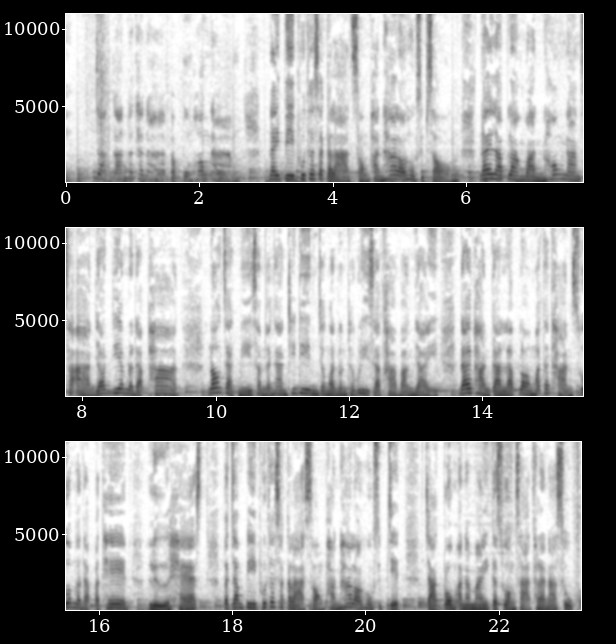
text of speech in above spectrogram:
จากการพัฒนาปรับปรุงห้องน้ำในปีพุทธศักราช 2562 ได้รับรางวัลห้องน้ำสะอาดยอดเยี่ยมระดับภาค นอกจากนี้สำนักงานที่ดิน จังหวัดนนทบุรีสาขาบางใหญ่ ได้ผ่านการรับรองมาตรฐานส้วมระดับประเทศ หรือ HAS ประจำปีพุทธศักราช 2567 จากกรมอนามัยกระทรวงสาธารณสุข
